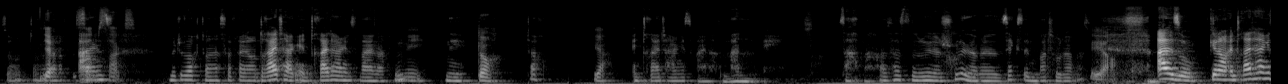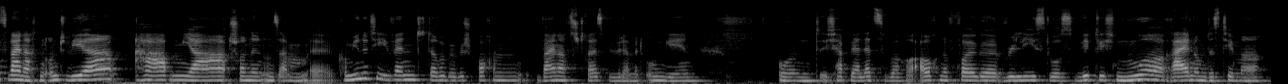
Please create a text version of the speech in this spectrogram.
So, dann ja, samstags. Mittwoch, Donnerstag, Freitag, drei Tage. In drei Tagen ist Weihnachten. Nee. Nee. Doch. Doch. Ja. In drei Tagen ist Weihnachten. Mann, ey. Sag mal, was hast du in der Schule gehabt? Sechs in Mathe oder was? Ja. Also, genau, in drei Tagen ist Weihnachten und wir haben ja schon in unserem äh, Community-Event darüber gesprochen, Weihnachtsstress, wie wir damit umgehen. Und ich habe ja letzte Woche auch eine Folge released, wo es wirklich nur rein um das Thema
